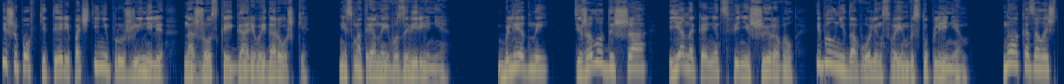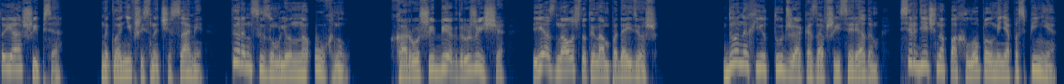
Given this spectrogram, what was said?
и шиповки Терри почти не пружинили на жесткой гаревой дорожке, несмотря на его заверения. Бледный, тяжело дыша, я, наконец, финишировал и был недоволен своим выступлением. Но оказалось, что я ошибся. Наклонившись над часами, Терренс изумленно ухнул. «Хороший бег, дружище! Я знал, что ты нам подойдешь». Донахью, тут же оказавшийся рядом, сердечно похлопал меня по спине,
